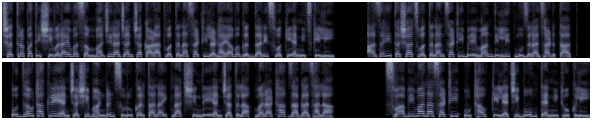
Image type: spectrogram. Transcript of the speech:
छत्रपती शिवराय व संभाजीराजांच्या काळात वतनासाठी लढाया व गद्दारी स्वकीयांनीच केली. आजही तशाच वतनांसाठी बेमान दिल्लीत मुजरा झाडतात. उद्धव ठाकरे यांच्याशी भांडण सुरू करताना एकनाथ शिंदे यांच्यातला मराठा जागा झाला. स्वाभिमानासाठी उठाव केल्याची बोंब त्यांनी ठोकली.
